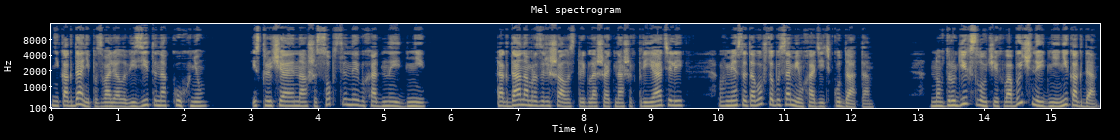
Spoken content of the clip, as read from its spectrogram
никогда не позволяла визиты на кухню» исключая наши собственные выходные дни. Тогда нам разрешалось приглашать наших приятелей, вместо того, чтобы самим ходить куда-то. Но в других случаях в обычные дни никогда.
